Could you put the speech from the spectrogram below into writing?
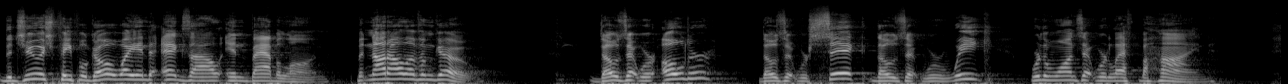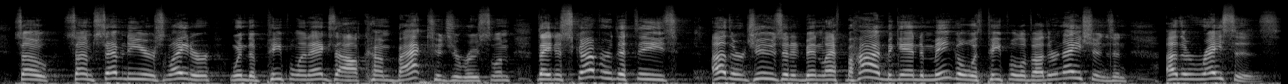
the Jewish people go away into exile in Babylon. But not all of them go. Those that were older, those that were sick, those that were weak were the ones that were left behind. So, some 70 years later, when the people in exile come back to Jerusalem, they discover that these other Jews that had been left behind began to mingle with people of other nations and other races.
